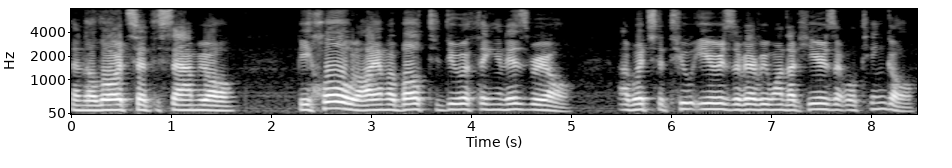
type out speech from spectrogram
Then the Lord said to Samuel, Behold, I am about to do a thing in Israel, at which the two ears of everyone that hears it will tingle.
